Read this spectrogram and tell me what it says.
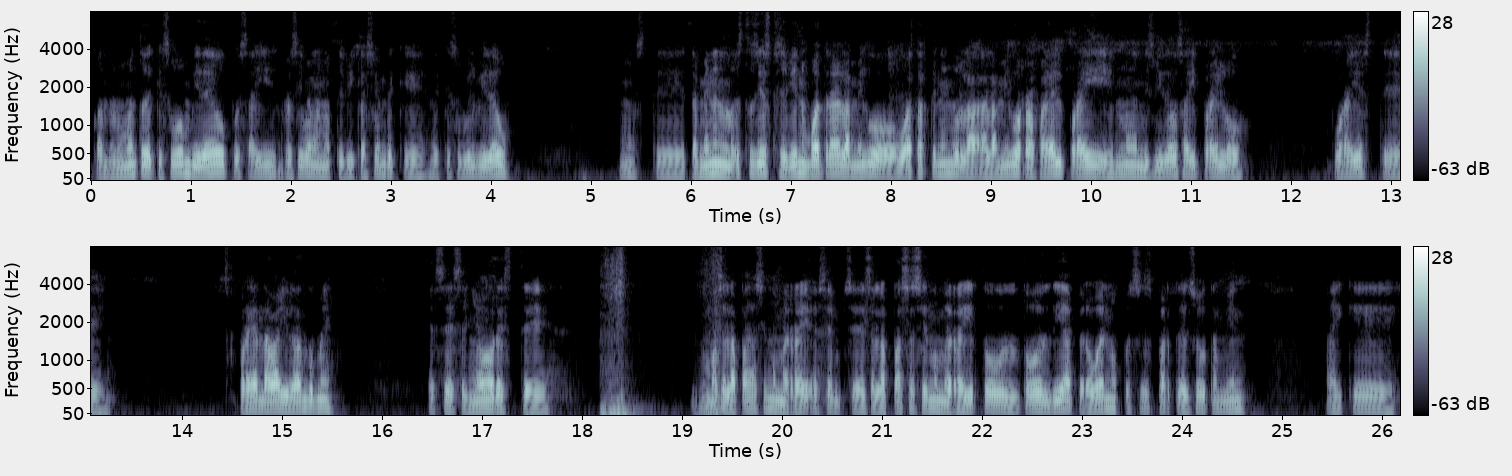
cuando el momento de que suba un video pues ahí reciban la notificación de que, de que subí el video este, también en estos días que se vienen voy a traer al amigo voy a estar teniendo al amigo Rafael por ahí en uno de mis videos ahí por ahí lo por ahí este por ahí andaba ayudándome. Ese señor este nomás se la pasa haciéndome reír se, se, la pasa haciéndome reír todo el, todo el día pero bueno pues eso es parte del show también. Hay que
